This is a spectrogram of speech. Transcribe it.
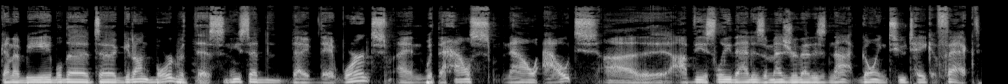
going to be able to, to get on board with this. And he said they, they weren't. And with the House now out, uh, obviously that is a measure that is not going to take effect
